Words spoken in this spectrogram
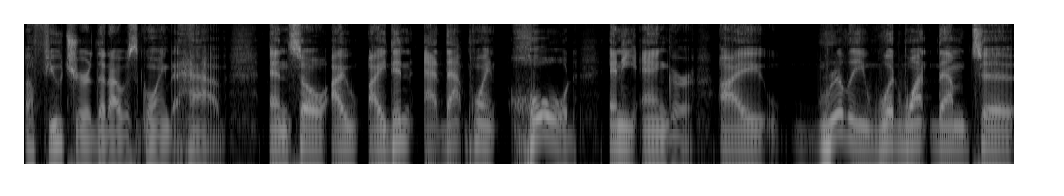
a future that I was going to have. And so I, I didn't at that point hold any anger. I really would want them to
